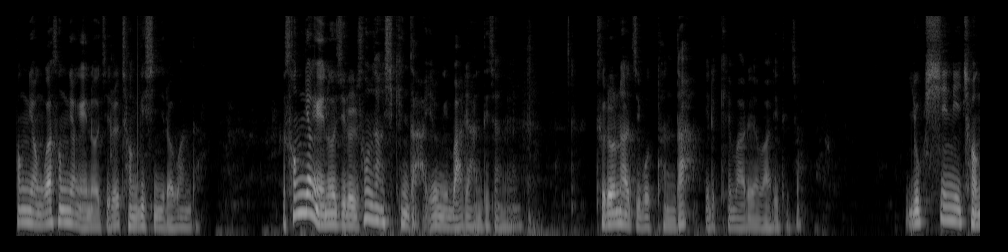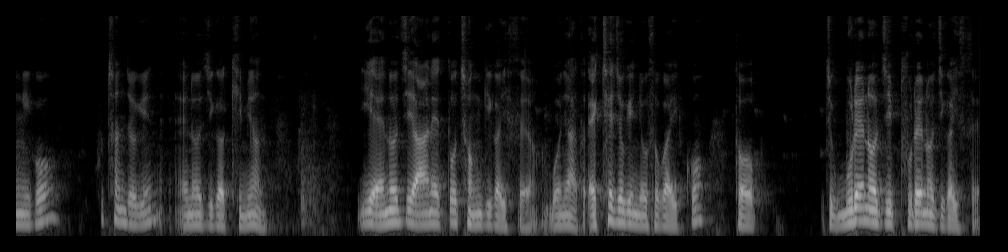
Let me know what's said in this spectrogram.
성령과 성령 에너지를 전기신이라고 한다. 성령 에너지를 손상시킨다 이런 게 말이 안 되잖아요. 드러나지 못한다 이렇게 말해야 말이 되죠. 육신이 정이고 후천적인 에너지가 기면 이 에너지 안에 또 전기가 있어요. 뭐냐? 더 액체적인 요소가 있고 더 즉 물에너지, 불에너지가 있어요.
